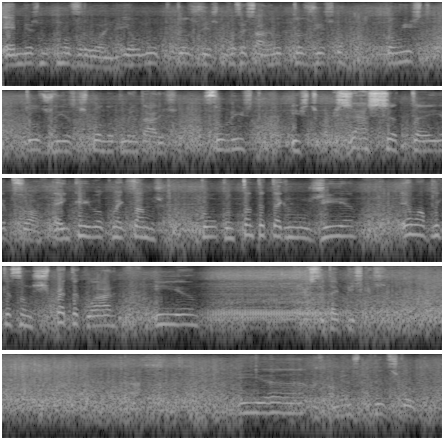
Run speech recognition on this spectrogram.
é mesmo uma vergonha. Eu luto todos os dias, como vocês sabem, luto todos os dias com, com isto, todos os dias respondo a comentários sobre isto. Isto já chateia, pessoal. É incrível como é que estamos com, com tanta tecnologia, é uma aplicação espetacular e. Uh, esta tem piscas. E, uh, mas ao menos pedir desculpa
